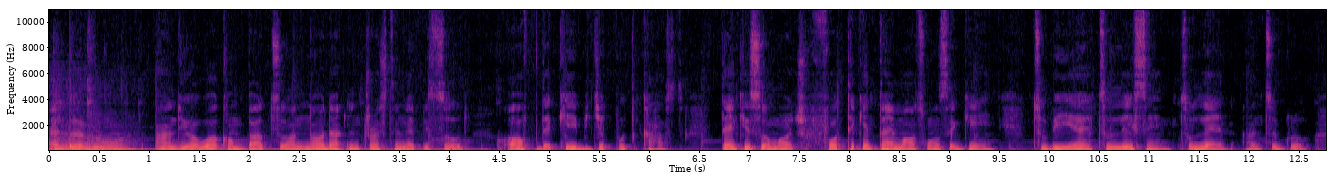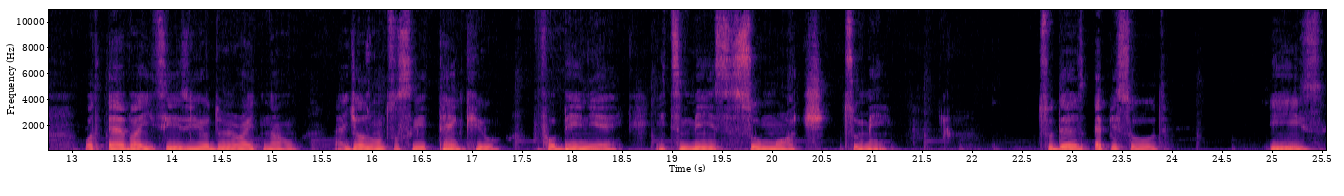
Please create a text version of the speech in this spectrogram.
Hello, everyone, and you're welcome back to another interesting episode of the KBJ podcast. Thank you so much for taking time out once again to be here to listen, to learn, and to grow. Whatever it is you're doing right now, I just want to say thank you for being here. It means so much to me. Today's episode is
